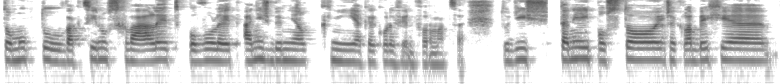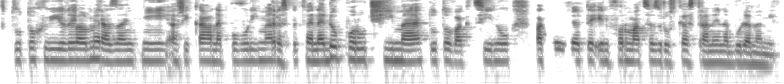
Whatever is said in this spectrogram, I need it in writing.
tomu tu vakcínu schválit, povolit, aniž by měl k ní jakékoliv informace. Tudíž ten její postoj, řekla bych, je v tuto chvíli velmi razantní a říká, nepovolíme, respektive nedoporučíme tuto vakcínu, pak že ty informace z ruské strany nebudeme mít.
